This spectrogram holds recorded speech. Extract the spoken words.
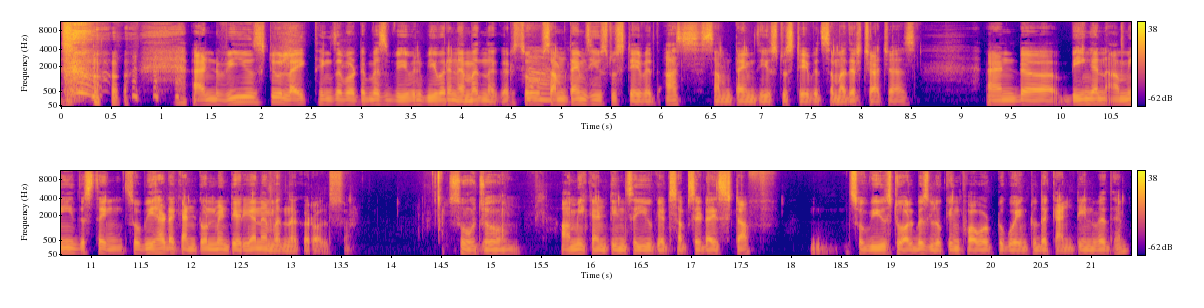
and we used to like things about him as we were, we were in Ahmednagar. So sometimes he used to stay with us. Sometimes he used to stay with some other chachas. And uh, being an army, this thing, so we had a cantonment area in Ahmednagar also. So jo army canteen say you get subsidized stuff. So we used to always looking forward to going to the canteen with him.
